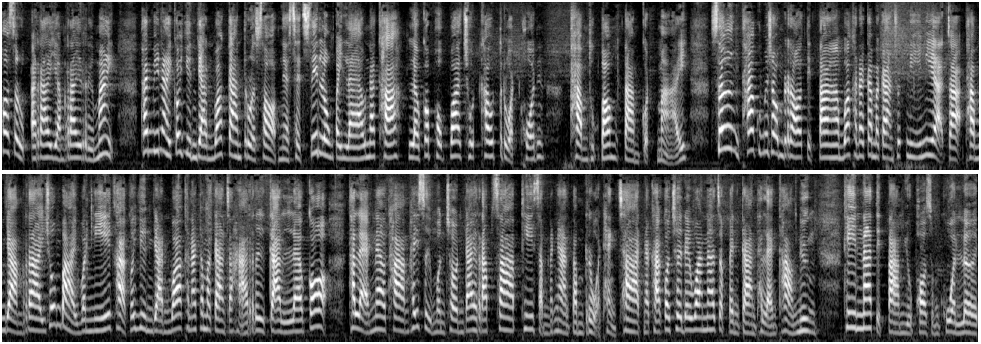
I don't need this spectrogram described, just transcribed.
ข้อสรุปอะไรอย่างไรหรือไม่ ท่านวินัยก็ยืนยันว่าการตรวจสอบเนี่ยเสร็จสิ้นลงไปแล้วนะคะ แล้วก็พบว่าชุดเข้าตรวจค้น ทำถูกต้องตามกฎหมาย ซึ่งถ้าคุณผู้ชมรอติดตามว่าคณะกรรมการชุดนี้เนี่ยจะทำอย่างไรช่วงบ่ายวันนี้ค่ะ ก็ยืนยันว่าคณะกรรมการจะหารือกัน แล้วก็แถลงแนวทางให้สื่อมวลชนได้รับทราบที่สำนักงานตำรวจแห่งชาตินะคะ ก็เชื่อได้ว่าน่าจะเป็นการแถลงข่าวหนึ่งที่น่าติดตามอยู่พอสมควรเลย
